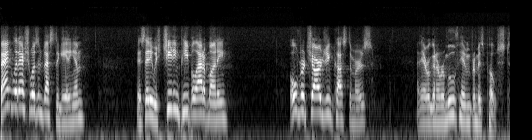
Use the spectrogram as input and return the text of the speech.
Bangladesh was investigating him. They said he was cheating people out of money, overcharging customers, and they were going to remove him from his post.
